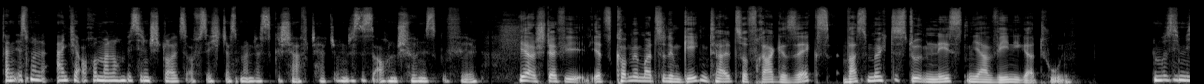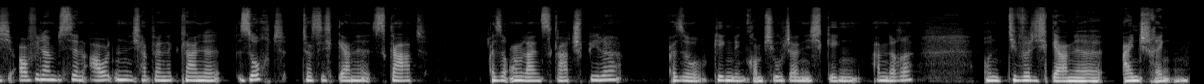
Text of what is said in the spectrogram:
dann ist man eigentlich auch immer noch ein bisschen stolz auf sich, dass man das geschafft hat. Und das ist auch ein schönes Gefühl. Ja, Steffi, jetzt kommen wir mal zu dem Gegenteil zur Frage 6. Was möchtest du im nächsten Jahr weniger tun? muss ich mich auch wieder ein bisschen outen. Ich habe ja eine kleine Sucht, dass ich gerne Skat also Online-Skat spiele, also gegen den Computer, nicht gegen andere. Und die würde ich gerne einschränken.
